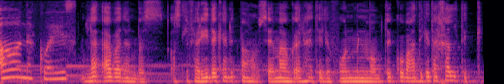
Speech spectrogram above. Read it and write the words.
آه أنا كويسة. لا ابدا بس. أصل فريدة كانت مع أسامة وجالها تليفون من مامتك وبعد كده خالتك.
